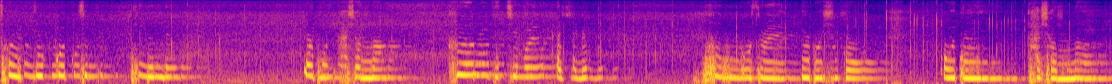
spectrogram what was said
철쭉꽃은 피는데 어디 가셨나? 큰 기침을 하시며 흰 옷을 입으시고 어디 가셨나?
